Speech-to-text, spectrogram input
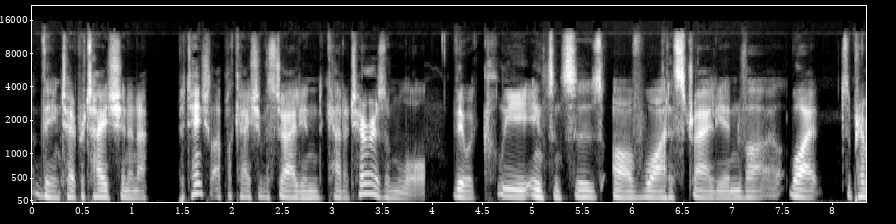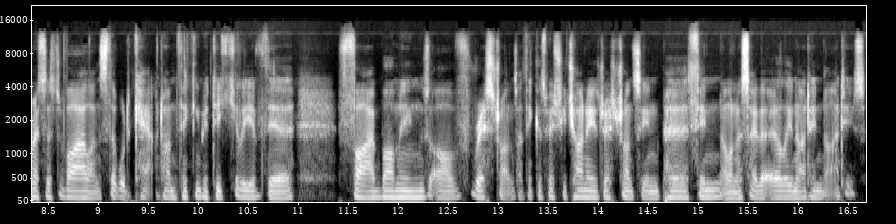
the interpretation, and a potential application of Australian counterterrorism law, there were clear instances of white Australian white supremacist violence that would count. I'm thinking particularly of the fire bombings of restaurants. I think especially Chinese restaurants in Perth in I want to say the early 1990s.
